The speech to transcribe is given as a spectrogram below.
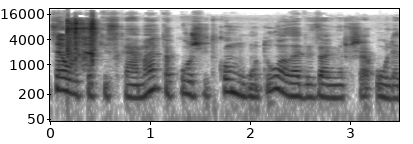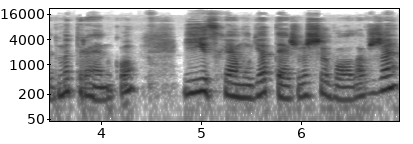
Це ось такі схеми, також від комоду, але дизайнер вже Оля Дмитренко. Її схему я теж вишивала вже.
